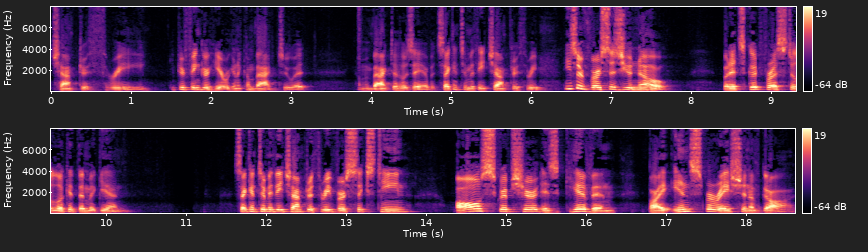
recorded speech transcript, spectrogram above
chapter 3. Keep your finger here. We're going to come back to it. Coming back to Hosea, but 2 Timothy chapter 3. These are verses you know, but it's good for us to look at them again. 2 Timothy chapter 3 verse 16 all scripture is given by inspiration of God.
